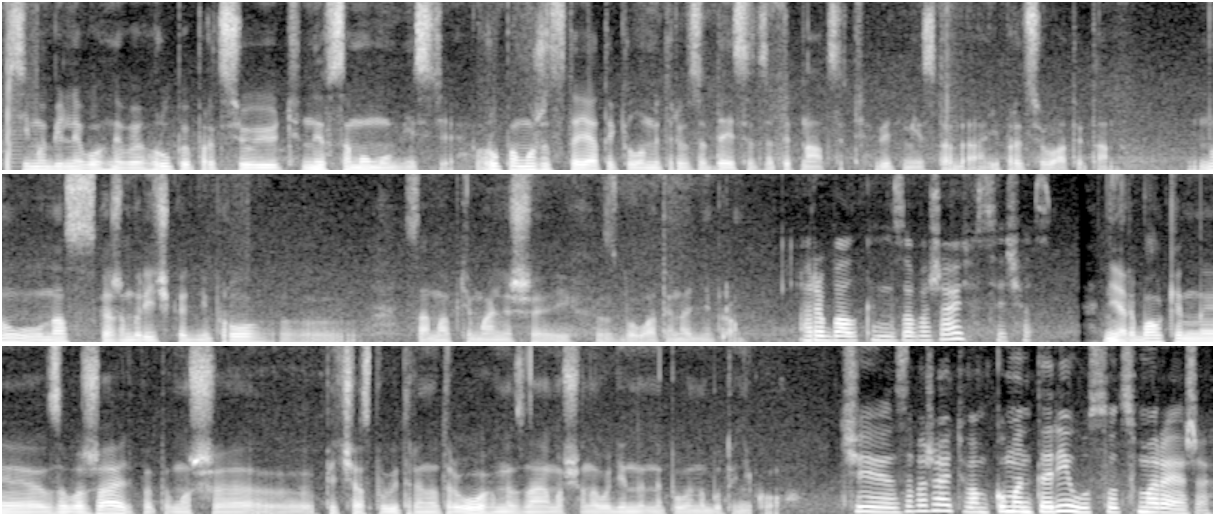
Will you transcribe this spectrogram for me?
всі мобільні вогневі групи працюють не в самому місті. Група може стояти кілометрів за 10, за 15 від міста да, і працювати там. Ну, у нас, скажімо, річка Дніпро, е, саме оптимальніше їх збивати над Дніпром. А рибалки не заважають в цей час? Ні, рибалки не заважають, тому що е, під час повітряної тривоги ми знаємо, що на воді не повинно бути нікого. Чи заважають вам коментарі у соцмережах,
